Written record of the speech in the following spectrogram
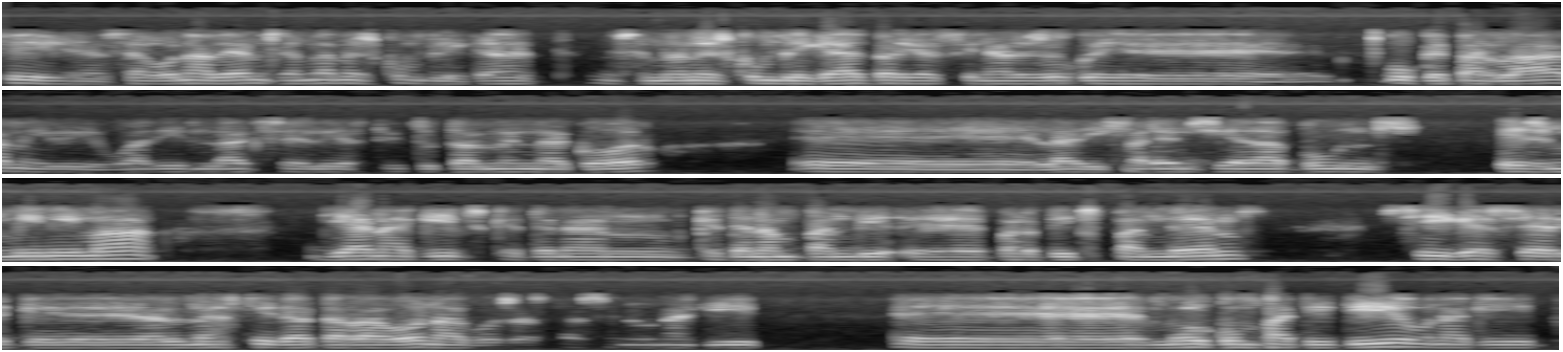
Sí, a segona B em sembla més complicat. Em sembla més complicat perquè al final és el que, el que parlàvem, i ho ha dit l'Àxel i estic totalment d'acord, eh, la diferència de punts és mínima, hi ha equips que tenen, que tenen pendi, eh, partits pendents, sí que és cert que el Nàstic de Tarragona pues, està sent un equip eh, molt competitiu, un equip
